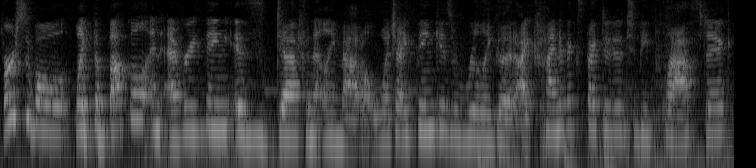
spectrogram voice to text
First of all, like the buckle and everything is definitely metal, which I think is really good. I kind of expected it to be plastic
